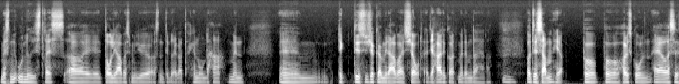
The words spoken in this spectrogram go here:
med sådan unødig stress og øh, dårlig arbejdsmiljø og sådan. Det ved jeg godt, der ikke er nogen, der har. Men øh, det, det synes jeg gør mit arbejde sjovt, at jeg har det godt med dem, der er der. Mm. Og det samme her på, på højskolen er også,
